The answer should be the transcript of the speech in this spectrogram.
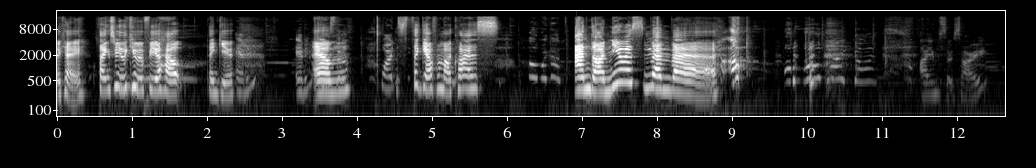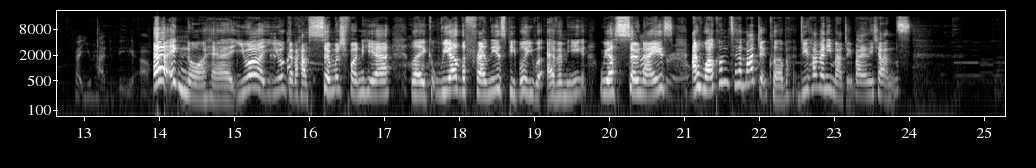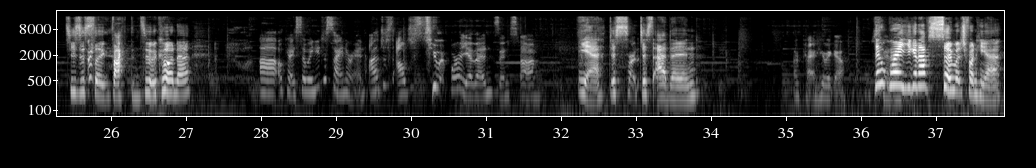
Okay, thanks Rilakkuma for your help. Thank you. Annie? Annie? Um, it's the girl from our class Oh my god. and our newest member. Oh my god. I am so sorry that you had to be. Um, Uh, ignore her. You are you're gonna have so much fun here. Like we are the friendliest people you will ever meet. We are so That's nice. true. And welcome to the magic club. Do you have any magic by any chance? She's just like backed into a corner. uh, okay, so we need to sign her in. I'll just, I'll just do it for you then, since um. Yeah, just just add in. Okay, here we go. Don't gonna- worry, you're gonna have so much fun here.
